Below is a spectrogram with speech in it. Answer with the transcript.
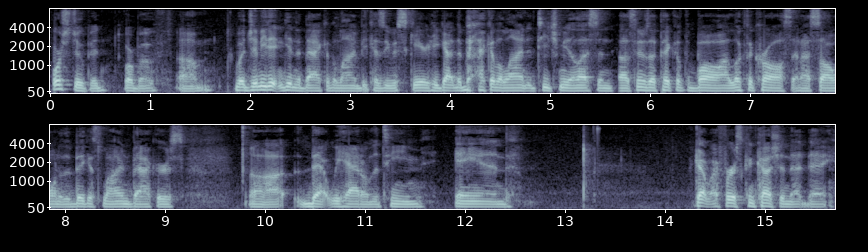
or stupid or both. Um, but Jimmy didn't get in the back of the line because he was scared. He got in the back of the line to teach me a lesson. As soon as I picked up the ball, I looked across and I saw one of the biggest linebackers uh, that we had on the team. And got my first concussion that day.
